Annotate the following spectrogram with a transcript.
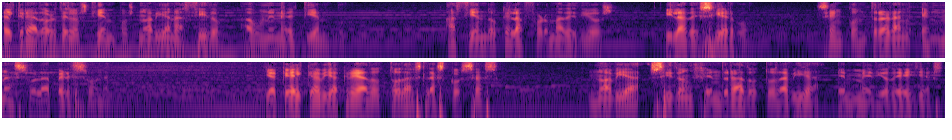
El Creador de los tiempos no había nacido aún en el tiempo, haciendo que la forma de Dios y la de siervo se encontraran en una sola persona. Y aquel que había creado todas las cosas no había sido engendrado todavía en medio de ellas,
